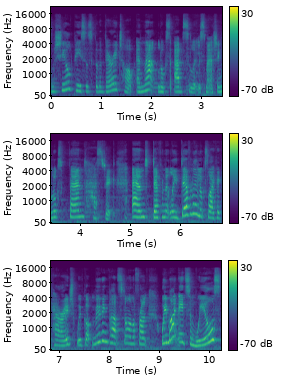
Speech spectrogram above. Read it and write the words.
Some shield pieces for the very top and that looks absolutely smashing. Looks fantastic and definitely definitely looks like a carriage. We've got moving parts still on the front. We might need some wheels.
